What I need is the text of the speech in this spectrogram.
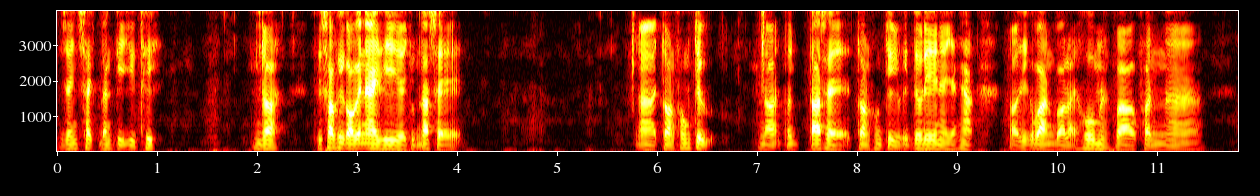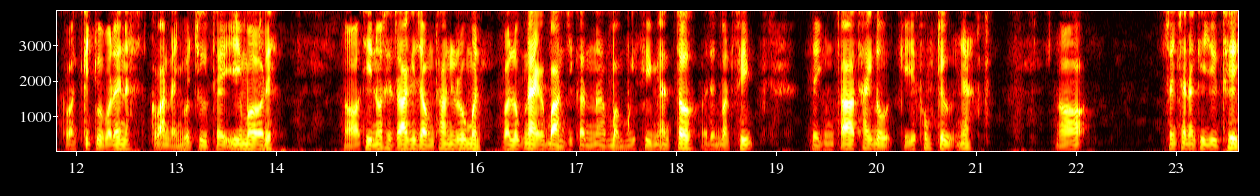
Danh sách đăng ký dự thi. Rồi thì sau khi có cái này thì chúng ta sẽ à, chọn phông chữ. Đó, ta sẽ chọn phông chữ cái tiêu đề này chẳng hạn. Đó thì các bạn vào lại home này vào phần à, các bạn kích chuột vào đây này. Các bạn đánh vào chữ TIM đi. Đó thì nó sẽ ra cái dòng thang Roman. Và lúc này các bạn chỉ cần à, bấm cái phím Enter ở trên bàn phím để chúng ta thay đổi cái phông chữ nha. Đó. Danh sách đăng ký dự thi.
